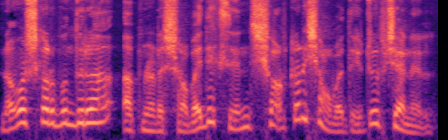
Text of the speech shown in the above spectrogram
নমস্কার বন্ধুরা, আপনারা সবাই দেখছেন সরকারি সংবাদ ইউটিউব চ্যানেল।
